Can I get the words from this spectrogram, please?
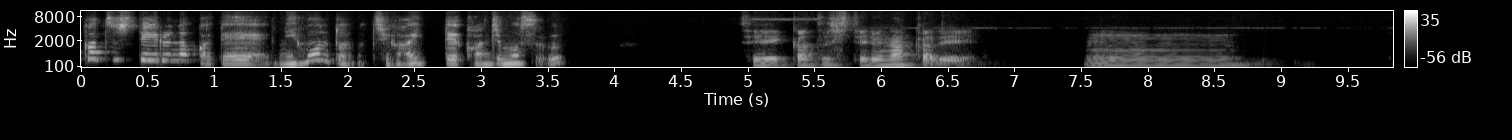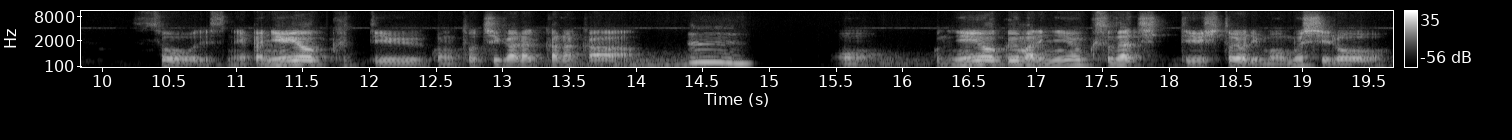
活している中で日本との違いって感じます？生活してる中で、うーん、そうですね。やっぱニューヨークっていうこの土地柄からか、うん。もうニューヨーク生まれニューヨーク育ちっていう人よりもむしろ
